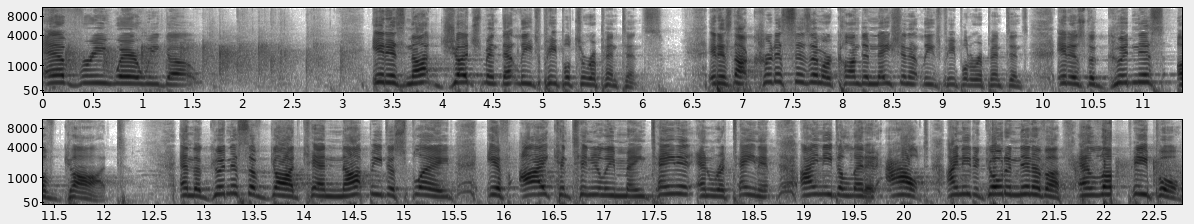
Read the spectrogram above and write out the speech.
everywhere we go. It is not judgment that leads people to repentance. It is not criticism or condemnation that leads people to repentance. It is the goodness of God. And the goodness of God cannot be displayed if I continually maintain it and retain it. I need to let it out. I need to go to Nineveh and love people.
